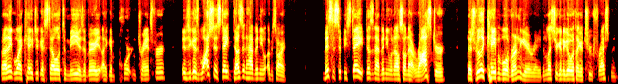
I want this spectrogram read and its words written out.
But I think why KJ Costello to me is a very like important transfer is because Washington State doesn't have any. I'm sorry, Mississippi State doesn't have anyone else on that roster that's really capable of running the air raid unless you're going to go with like a true freshman.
